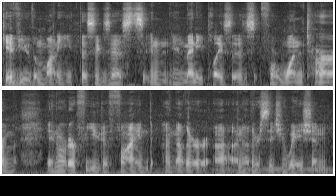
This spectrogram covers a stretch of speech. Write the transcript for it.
give you the money. This exists in, in many places for one term in order for you to find another, uh, another situation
